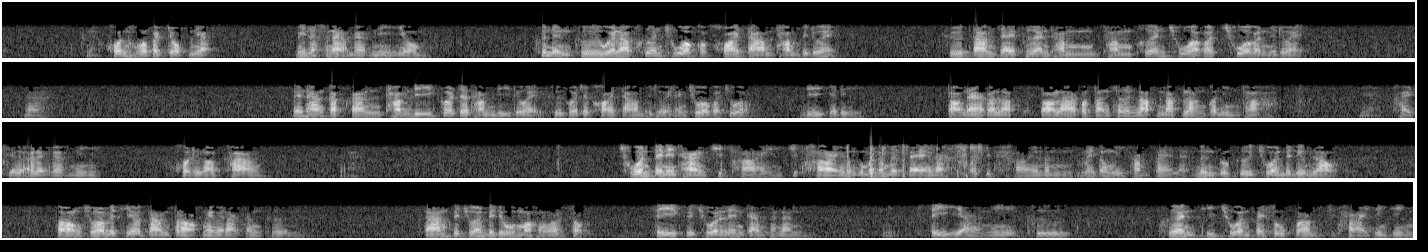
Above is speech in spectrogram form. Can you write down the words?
คนหัวประจบเนี่ย มีลักษณะแบบนี้โยม คือหนึ่งคือเวลาเพื่อนชั่วก็คอยตามทำไปด้วย คือตามใจเพื่อนทำทำเพื่อนชั่วก็ชั่วกันไปด้วยนะในทางกลับกันทำดีก็จะทำดีด้วย คือก็จะคอยตามไปด้วย ทั้งชั่วก็ชั่ว ดีก็ดี ต่อหน้าก็รับ ต่อล่าก็ตันเสริญรับ นับหลังก็นินทา เนี่ย ใครเจออะไรแบบนี้ คนรอบข้างช วนไปในทางชิบหาย ชิบหายมันก็ไม่ต้องไปแปลนะเพราะชิบหายมันไม่ต้องมีคำแปลแล้วหนึ่งก็คือชวนไปดื่มเหล้าสองชวนไปเที่ยวตามตรอกในเวลากลางคืนสามคือชวนไปดูมหรสพสี่คือชวนเล่นการพนันสี่อย่างนี้คือเพื่อนที่ชวนไปสู่ความจิบหายจริง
